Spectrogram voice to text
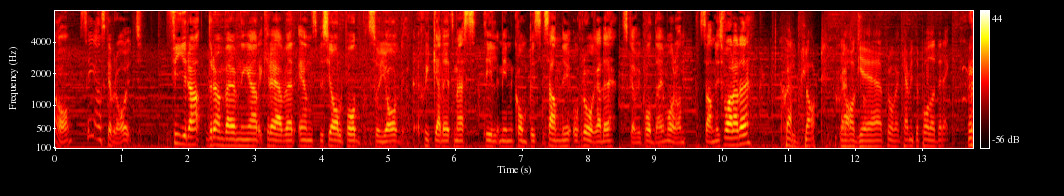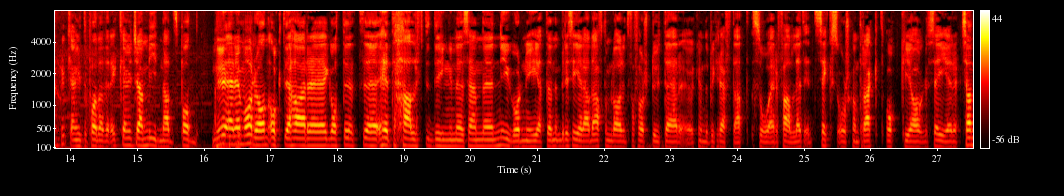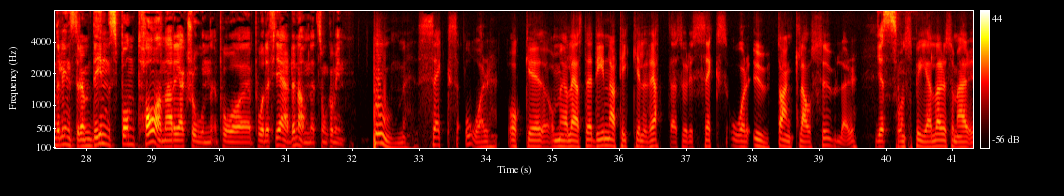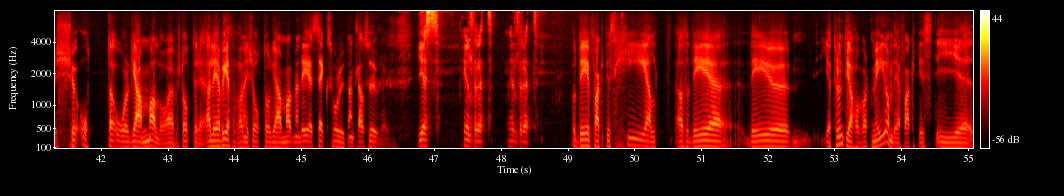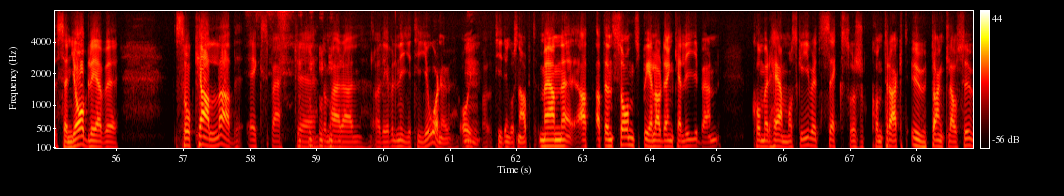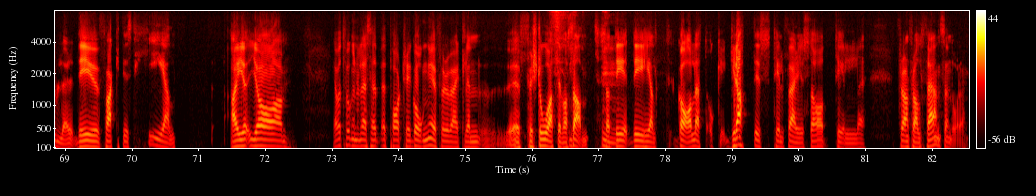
ja, ser ganska bra ut. Fyra drömvärvningar kräver en specialpodd, så jag skickade ett mess till min kompis Sanny och frågade ska vi podda imorgon? Sanny svarade Självklart. Jag eh, frågar, kan vi inte podda direkt? kan vi inte podda direkt? Kan vi köra midnattspodd? Nu är det morgon och det har eh, gått ett, eh, ett halvt dygn sedan eh, Nygård-nyheten briserade. Aftonbladet var först ut där och kunde bekräfta att så är fallet. Ett sexårskontrakt och jag säger Sander Lindström, din spontana reaktion på, på det fjärde namnet som kom in? Boom! Sex år. Och eh, om jag läste din artikel rätt där så är det sex år utan klausuler. Yes. På en spelare som är 28 år gammal då, har jag förstått det? Eller jag vet att han är 28 år gammal, men det är sex år utan klausuler. Yes, helt rätt. Helt rätt. Och det är faktiskt helt, alltså det är, det är ju, jag tror inte jag har varit med om det faktiskt i, sen jag blev så kallad expert de här, ja, det är väl 9-10 år nu. Oj, mm. tiden går snabbt. Men att, att en sån spelare av den kalibern kommer hem och skriver ett sexårskontrakt utan klausuler. Det är ju faktiskt helt... Ja, jag, jag, jag var tvungen att läsa ett, ett, par, tre gånger för att verkligen eh, förstå att det var sant. Så mm. det, det, är helt galet. Och grattis till Färjestad, till framförallt fansen då. då.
